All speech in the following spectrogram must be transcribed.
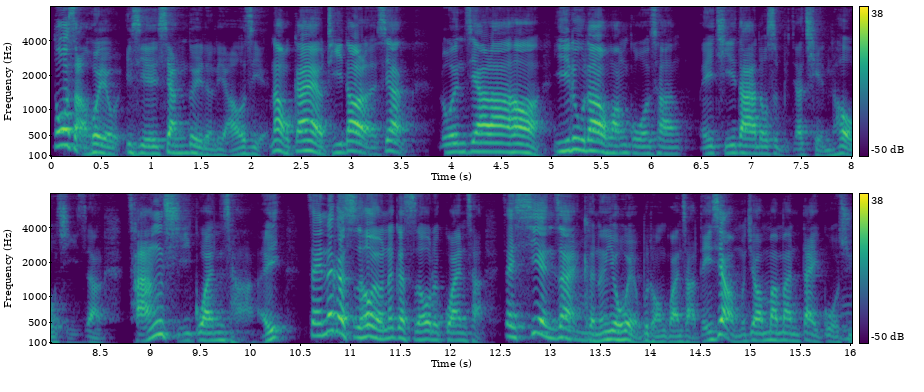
多少会有一些相对的了解。那我刚才有提到了，像罗文嘉啦哈，一路到黄国昌，哎，其实大家都是比较前后期这样长期观察，哎。在那个时候有那个时候的观察，在现在可能又会有不同观察。等一下我们就要慢慢带过去。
